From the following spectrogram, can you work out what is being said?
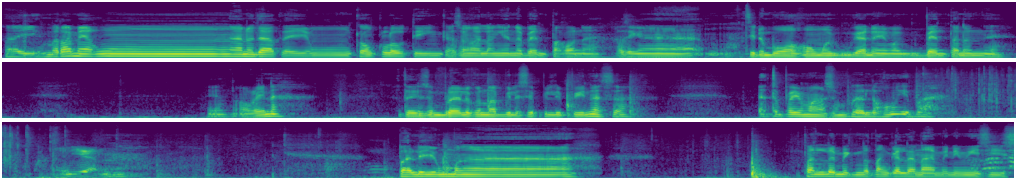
Ay, marami akong ano dati, yung kong clothing, kaso nga lang yung nabenta ko na. Kasi nga, sinubukan kong mag, ano, eh, magbenta nun eh. Ayan, okay na. Ito yung sombrero ko nabili sa Pilipinas ha. Ito pa yung mga sombrero kong iba. Ayan. Pala yung mga panlamig na tanggalan namin ni Mrs.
